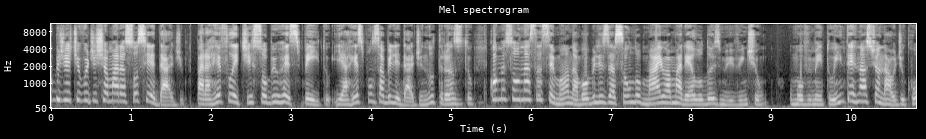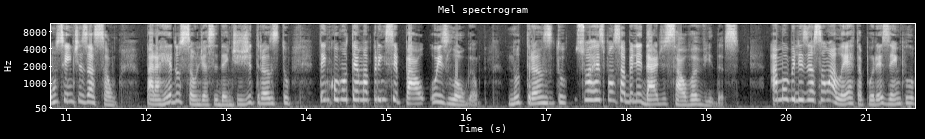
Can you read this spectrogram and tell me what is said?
objetivo de chamar a sociedade para refletir sobre o respeito e a responsabilidade no trânsito, começou nesta semana a mobilização do Maio Amarelo 2021. O movimento internacional de conscientização para a redução de acidentes de trânsito tem como tema principal o slogan: No trânsito, sua responsabilidade salva vidas. A mobilização alerta, por exemplo,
